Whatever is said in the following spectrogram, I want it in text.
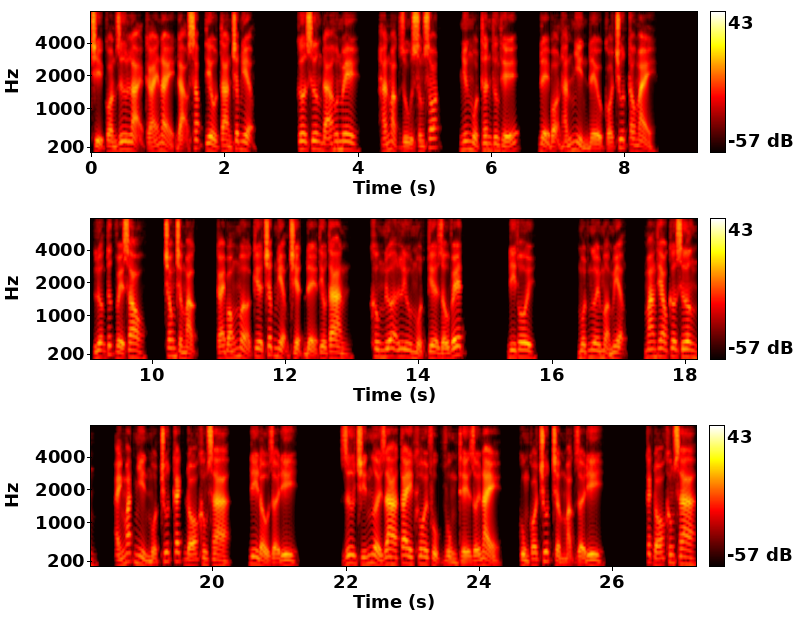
chỉ còn dư lại cái này đạo sắp tiêu tan chấp nghiệm. Cơ xương đã hôn mê, hắn mặc dù sống sót, nhưng một thân thương thế, để bọn hắn nhìn đều có chút cao mày. Lượng tức về sau, trong trầm mặc, cái bóng mở kia chấp niệm triệt để tiêu tan, không nữa lưu một tia dấu vết. Đi thôi. Một người mở miệng, mang theo cơ xương, ánh mắt nhìn một chút cách đó không xa, đi đầu rời đi. Dư chín người ra tay khôi phục vùng thế giới này, cùng có chút trầm mặc rời đi. Cách đó không xa,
